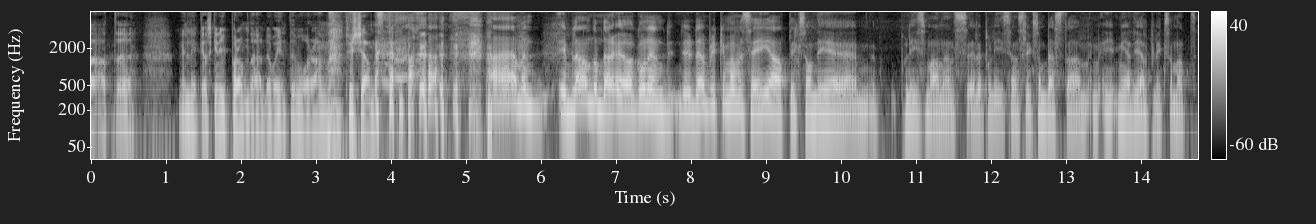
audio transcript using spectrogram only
att eh, vi lyckades gripa dem där. Det var inte våran förtjänst. Nej, men ibland de där ögonen, det där brukar man väl säga att liksom det är mm, polismannens eller polisens liksom bästa medhjälp. Liksom att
